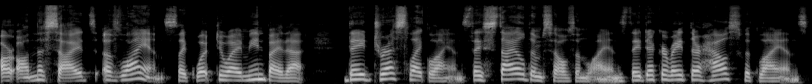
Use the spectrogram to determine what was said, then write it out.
are on the sides of lions. Like, what do I mean by that? They dress like lions. They style themselves in lions. They decorate their house with lions.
